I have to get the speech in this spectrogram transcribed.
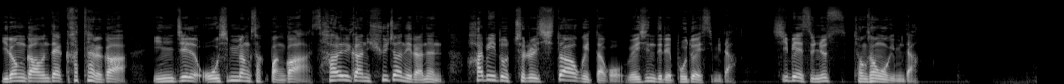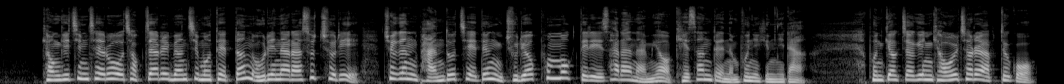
이런 가운데 카타르가 인질 50명 석방과 사흘간 휴전이라는 합의 도출을 시도하고 있다고 외신들이 보도했습니다. CBS 뉴스 정성옥입니다. 경기 침체로 적자를 면치 못했던 우리나라 수출이 최근 반도체 등 주력 품목들이 살아나며 개선되는 분위기입니다. 본격적인 겨울철을 앞두고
